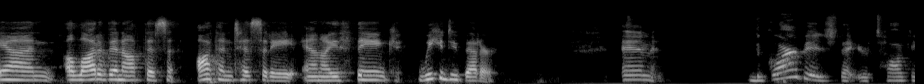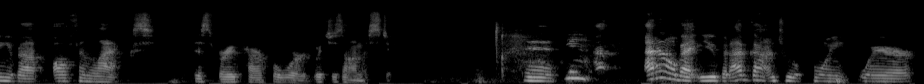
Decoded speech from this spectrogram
and a lot of inauthenticity. And I think we can do better. And the garbage that you're talking about often lacks this very powerful word, which is honesty. And yeah. I, I don't know about you, but I've gotten to a point where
